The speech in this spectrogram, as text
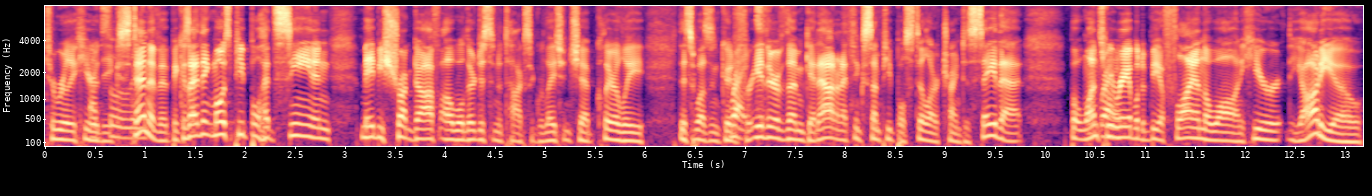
to really hear the extent of it because I think most people had seen and maybe shrugged off. Oh well, they're just in a toxic relationship. Clearly, this wasn't good for either of them. Get out. And I think some people still are trying to say that, but once we were able to be a fly on the wall and hear the audio,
